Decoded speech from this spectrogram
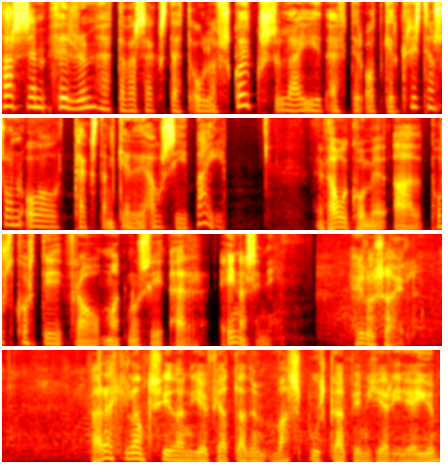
Þar sem fyrrum, þetta var sextett Ólaf Skauks, lægið eftir Otger Kristjánsson og tekstan gerði ási í bæ. En þá er komið að postkorti frá Magnúsi R. Einarsinni. Heil og sæl. Það er ekki langt síðan ég fjallaði um vassbúskapin hér í eigum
